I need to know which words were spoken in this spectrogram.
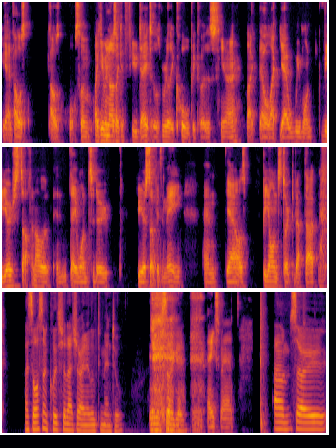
yeah, that was that was awesome. Like even though it was like a few dates, it was really cool because you know, like they were like, yeah, we want video stuff, and all, and they wanted to do video stuff with me, and yeah, I was beyond stoked about that. I saw some clips from that show and it looked mental. It looks so good. Thanks, man. Um, so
